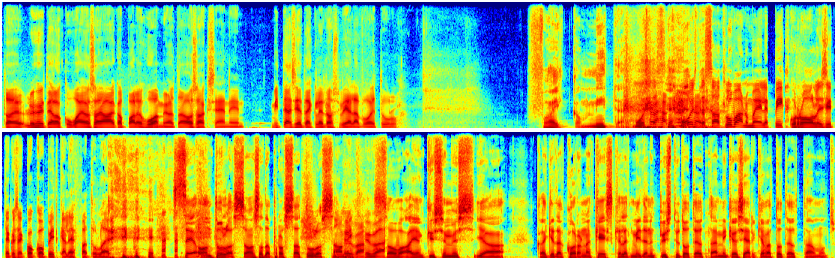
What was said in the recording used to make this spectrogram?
toi lyhyt elokuva, jos sai aika paljon huomiota osakseen, niin mitä sieltä Kledos vielä voi tulla? Vaikka mitä. Muista, muista, sä oot luvannut meille pikku rooli sitten, kun se koko pitkä leffa tulee. Se on tulossa, se on 100 prossaa tulossa. No niin, Hyvä. hyvä. Se on vaan ajan kysymys ja kaikki tämä korona keskellä, että mitä nyt pystyy toteuttamaan ja mikä olisi järkevää toteuttaa, mutta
